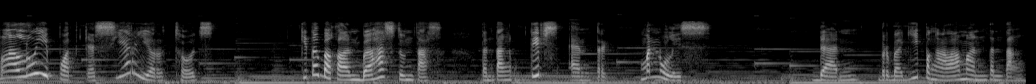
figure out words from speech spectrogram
Melalui podcast Share Your Thoughts, kita bakalan bahas tuntas tentang tips and trick menulis dan berbagi pengalaman tentang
